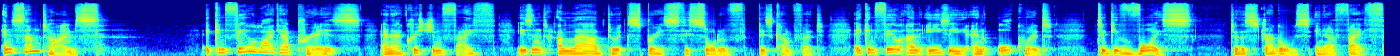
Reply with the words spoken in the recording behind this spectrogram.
And sometimes it can feel like our prayers and our Christian faith isn't allowed to express this sort of discomfort. It can feel uneasy and awkward to give voice to the struggles in our faith.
